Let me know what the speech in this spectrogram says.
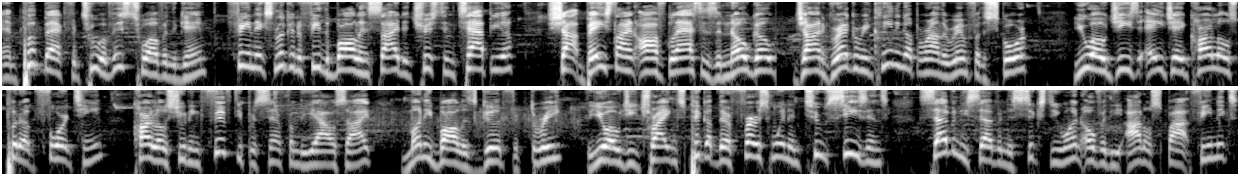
and put back for two of his 12 in the game. Phoenix looking to feed the ball inside to Tristan Tapia. Shot baseline off glass is a no-go. John Gregory cleaning up around the rim for the score. UOG's AJ Carlos put up 14. Carlos shooting 50% from the outside. Moneyball is good for three. The UOG Tritons pick up their first win in two seasons, 77 to 61 over the Auto Spot Phoenix.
